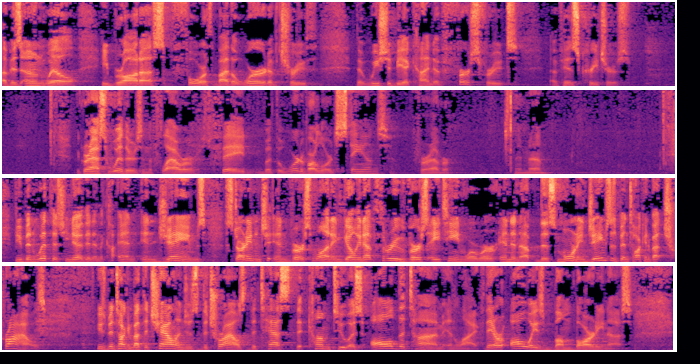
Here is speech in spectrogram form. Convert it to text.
of his own will, he brought us forth by the word of truth, that we should be a kind of first fruits of his creatures. The grass withers and the flowers fade, but the word of our Lord stands forever. Amen. If you've been with us, you know that in, the, in, in James, starting in, in verse 1 and going up through verse 18, where we're ending up this morning, James has been talking about trials He's been talking about the challenges, the trials, the tests that come to us all the time in life. They are always bombarding us.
